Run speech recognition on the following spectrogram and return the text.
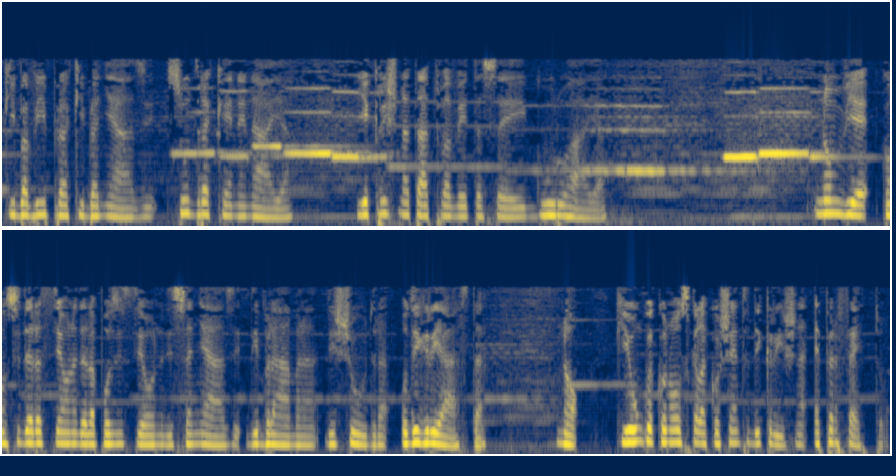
Kiba Vipra Kibanyasi, Sudra Kenenaya, Ye Krishna Tattva Veta Sei, Guru Haya. Non vi è considerazione della posizione di Sagnasi, di Brahmana, di Shudra o di Griasta. No, chiunque conosca la coscienza di Krishna è perfetto,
